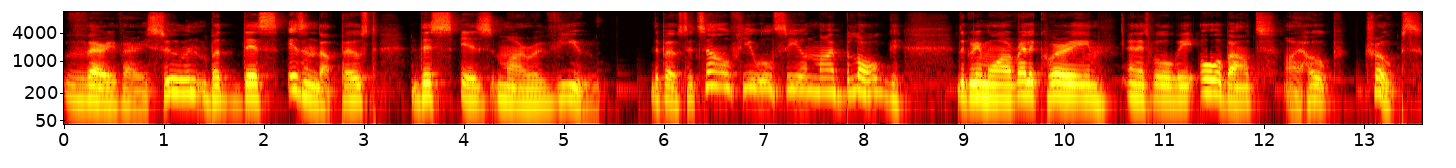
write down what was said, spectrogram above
very, very soon. But this isn't that post, this is my review. The post itself you will see on my blog the Grimoire Reliquary, and it will be all about, I hope, tropes.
